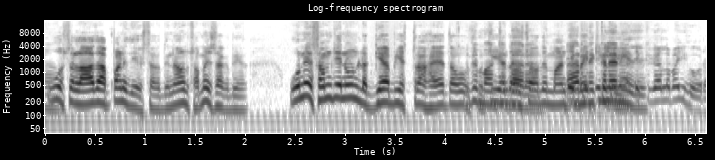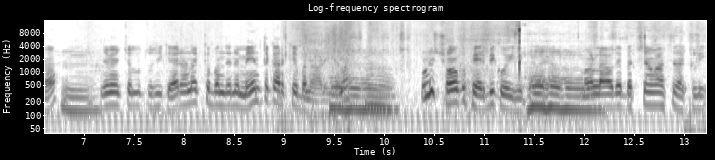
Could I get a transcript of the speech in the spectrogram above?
ਉਹ ਸਲਾਦ ਆਪਾਂ ਨਹੀਂ ਦੇਖ ਸਕਦੇ ਨਾ ਉਹਨੂੰ ਸਮਝ ਸਕਦੇ ਆ। ਉਹਨੇ ਸਮਝ ਇਹਨਾਂ ਨੂੰ ਲੱਗਿਆ ਵੀ ਇਸ ਤਰ੍ਹਾਂ ਹੈ ਤਾਂ ਉਹ ਉਹਦੇ ਸੋਚੀ ਮਨ 'ਚ ਜਾਂਦਾ ਡਰ ਹੈ। ਉਹਦੇ ਮਨ 'ਚ ਡਰ ਬੈਠੀ ਨਿਕਲਿਆ ਨਹੀਂ ਇੱਕ ਗੱਲ ਬਾਈ ਹੋਰ ਆ ਜਿਵੇਂ ਚਲੋ ਤੁਸੀਂ ਕਹਿ ਰਹੇ ਹੋ ਨਾ ਇੱਕ ਬੰਦੇ ਨੇ ਮਿਹਨਤ ਕਰਕੇ ਬਣਾ ਲਈ ਹੈ ਨਾ। ਉਹਨੂੰ ਸ਼ੌਂਕ ਫੇਰ ਵੀ ਕੋਈ ਨਹੀਂ ਪਾਇਆ। ਮੰਨ ਲਾ ਉਹਦੇ ਬੱਚਿਆਂ ਵਾਸਤੇ ਰੱਖ ਲਈ।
